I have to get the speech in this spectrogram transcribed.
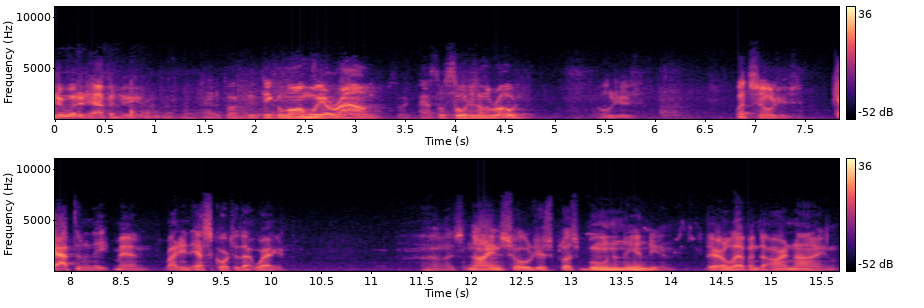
Wonder what had happened to you. I had to talk to take a long way around, so I passed those soldiers on the road. Soldiers? What soldiers? Captain and eight men riding escort to that wagon. Well, that's nine soldiers plus Boone and the Indian. They're 11 to our nine.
